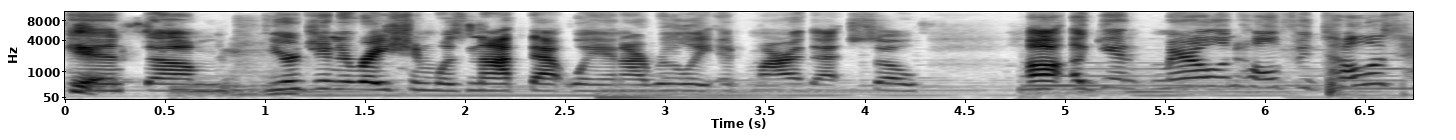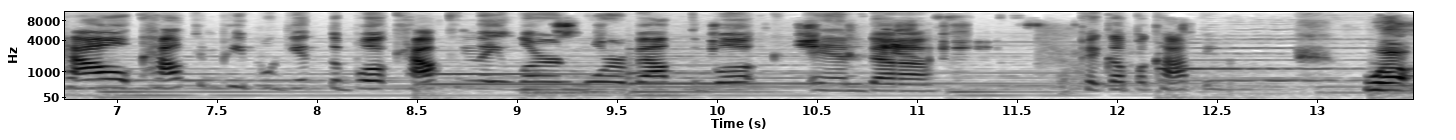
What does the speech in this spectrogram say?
yes. and um, mm-hmm. your generation was not that way and i really admire that so uh, again marilyn holifield tell us how how can people get the book how can they learn more about the book and uh, pick up a copy well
